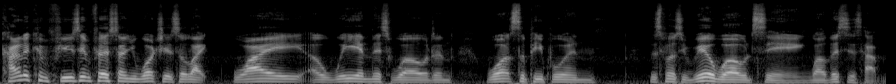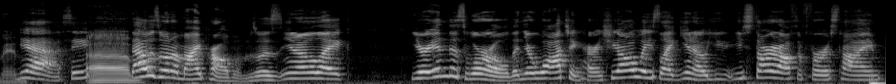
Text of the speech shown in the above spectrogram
kind of confusing first time you watch it. So like, why are we in this world and what's the people in the supposed real world seeing while this is happening? Yeah, see, um, that was one of my problems. Was you know like you're in this world and you're watching her. And she always like you know you you start off the first time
